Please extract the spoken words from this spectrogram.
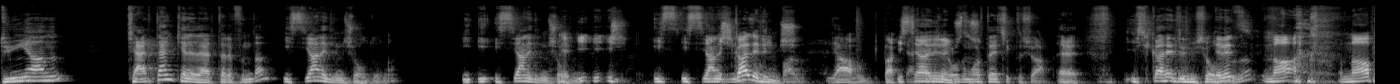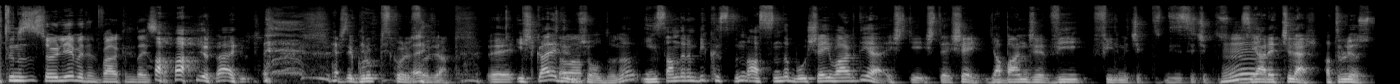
dünyanın kertenkeleler tarafından isyan edilmiş olduğunu, isyan edilmiş olduğunu, i- iş- İs, isyan İşgal edilmiş. edilmiş. Pardon. Yahu bak İsyan edilmiştir. olduğum ortaya çıktı şu an. Evet. İşgal edilmiş olduğunu. evet. Na, ne yaptığınızı söyleyemedin farkındaysan. hayır hayır. işte grup psikolojisi hocam. Ee, işgal edilmiş Tamam. olduğunu, insanların bir kısmının aslında bu şey vardı ya işte işte şey yabancı V filmi çıktı, dizisi çıktı. Hmm. Ziyaretçiler hatırlıyorsun.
